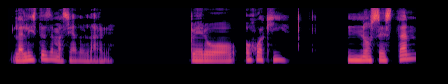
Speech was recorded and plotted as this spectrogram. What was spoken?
La lista es demasiado larga. Pero, ojo aquí, nos están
